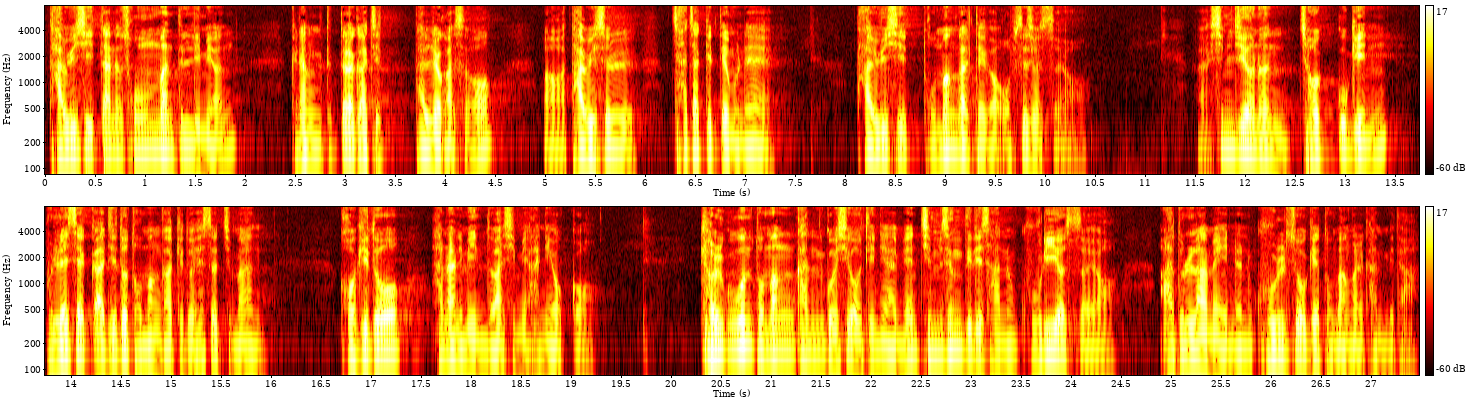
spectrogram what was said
다윗이 있다는 소문만 들리면 그냥 득달같이 달려가서 어, 다윗을 찾았기 때문에 다윗이 도망갈 데가 없어졌어요. 아, 심지어는 적국인 블레셋까지도 도망가기도 했었지만 거기도 하나님의 인도하심이 아니었고 결국은 도망간 곳이 어디냐면 짐승들이 사는 굴이었어요. 아둘람에 있는 굴 속에 도망을 갑니다.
